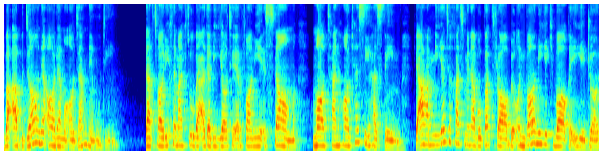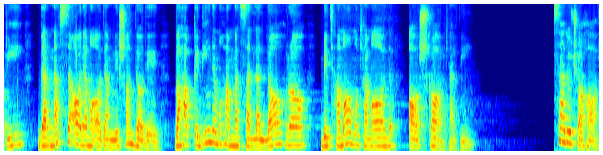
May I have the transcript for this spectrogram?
و ابدان عالم و آدم نمودیم. در تاریخ مکتوب ادبیات عرفانی اسلام ما تنها کسی هستیم که اهمیت ختم نبوت را به عنوان یک واقعی جاری در نفس عالم و آدم نشان داده و حق دین محمد صلی الله را به تمام و کمال آشکار کردیم. 104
